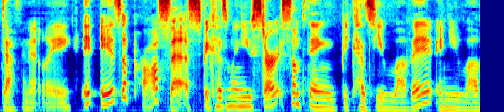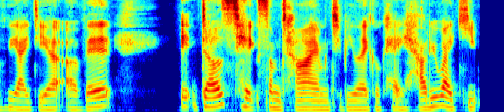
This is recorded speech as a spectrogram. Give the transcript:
Definitely. It is a process because when you start something because you love it and you love the idea of it, it does take some time to be like, okay, how do I keep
